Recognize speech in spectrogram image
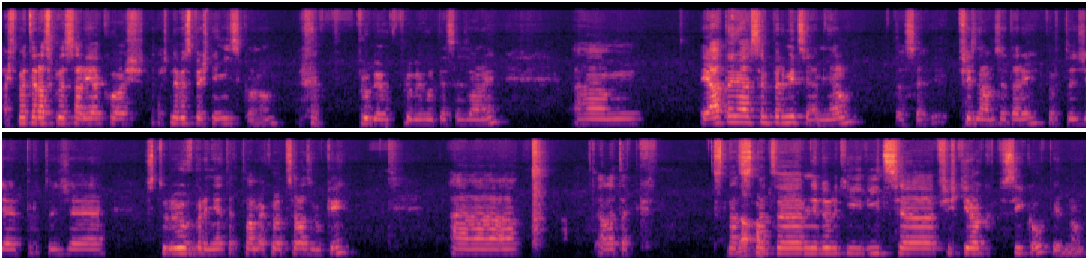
až jsme teda sklesali jako až, až nebezpečně nízko, no, v, průběhu, v průběhu té sezony. Um, já teda jsem permici neměl, se přiznám se tady, protože, protože studuju v Brně, tak to mám jako docela z ruky. A, ale tak snad, no, snad a... Eh, mě donutí víc eh, příští rok si koupit, no.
